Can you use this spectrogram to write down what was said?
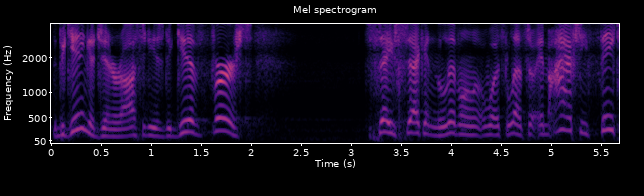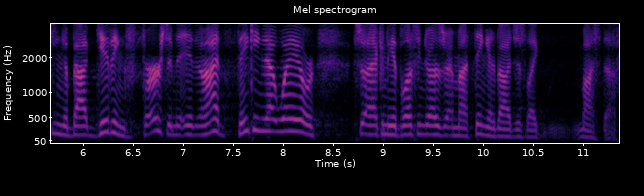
The beginning of generosity is to give first, save second, and live on what's left. So, am I actually thinking about giving first? Am, I thinking that way, or so I can be a blessing to others, or am I thinking about just like my stuff?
